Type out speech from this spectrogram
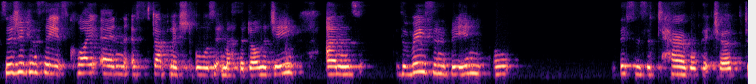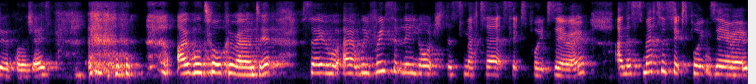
So as you can see, it's quite an established audit methodology, and the reason being, oh, this is a terrible picture, I do apologise. I will talk around it. So uh, we've recently launched the SMETA 6.0 and the SMETA 6.0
